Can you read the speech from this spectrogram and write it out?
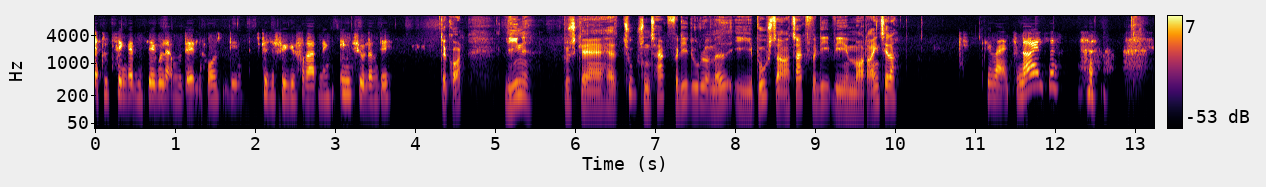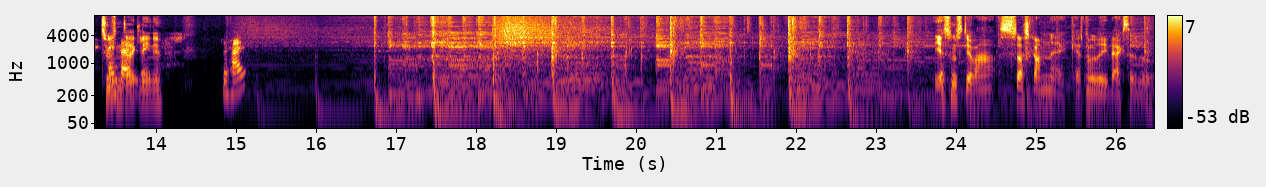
at du tænker den cirkulære model i forhold til din specifikke forretning. Ingen tvivl om det. Det er godt. Line, du skal have tusind tak, fordi du var med i Booster, og tak fordi vi måtte ringe til dig. Det var en fornøjelse. tusind tak, Line. Så hej. Jeg synes, det var så skræmmende at kaste mig ud i værkstedet.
